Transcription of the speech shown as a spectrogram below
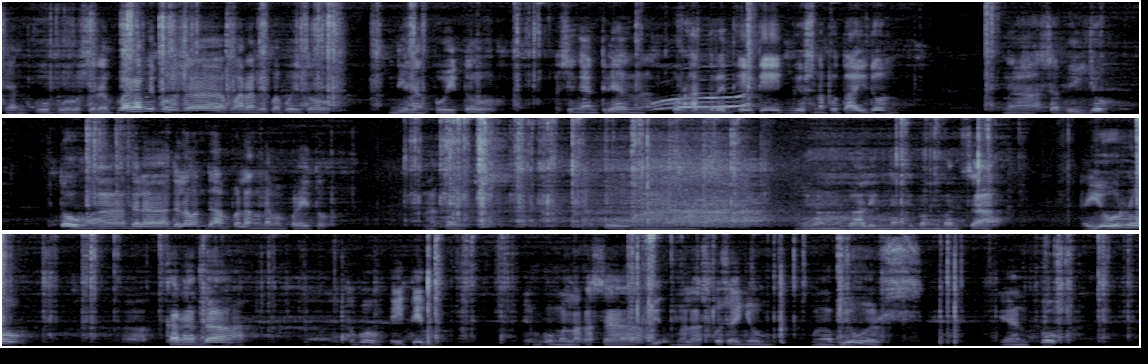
Yan po, puro sira. Marami po sa, marami pa po ito. Hindi lang po ito. Kasi nga, 300, 488 views na po tayo doon na sa video. Ito, mga dala, dalawang daan pa lang naman pa ito. Na coins. Yan mga mga galing ng ibang bansa. Na Euro, ah, Canada, ah, ito po, 18. Yan po, malakas sa, malakas po sa inyo, mga viewers. Yan po.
